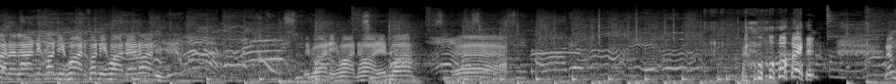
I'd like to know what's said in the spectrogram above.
อนั่นละนี่ข้อนี้ฮอดข้อนี้ฮอดแน่นอนเห็นว่านี่ฮอดฮอดเห็นว่าเออโอ้ยนั่ง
